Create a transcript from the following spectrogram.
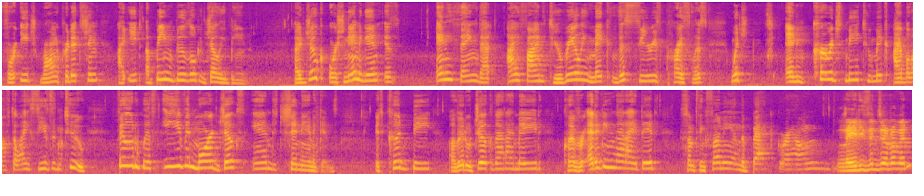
For each wrong prediction, I eat a BeanBoozled jelly bean. A joke or shenanigan is anything that I find to really make this series priceless, which encouraged me to make I Lie Season 2, filled with even more jokes and shenanigans. It could be a little joke that I made, clever editing that I did, something funny in the background. Ladies and gentlemen,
